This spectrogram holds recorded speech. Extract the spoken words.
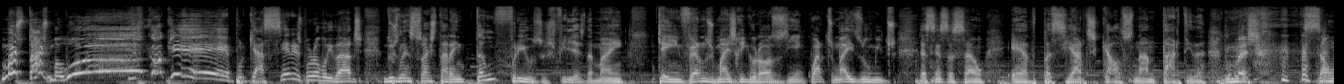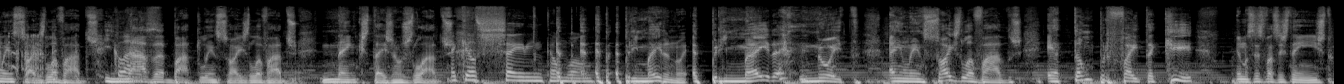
Mas estás maluco ou quê? Porque há sérias probabilidades dos lençóis estarem tão frios, os filhas da mãe, que em invernos mais rigorosos e em quartos mais úmidos, a sensação é a de passear descalço na Antártida. Mas são lençóis lavados e Claro. nada bate lençóis lavados, nem que estejam gelados. Aquele cheirinho tão bom. A, a primeira noite, a primeira noite em lençóis lavados é tão perfeita que, eu não sei se vocês têm isto,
